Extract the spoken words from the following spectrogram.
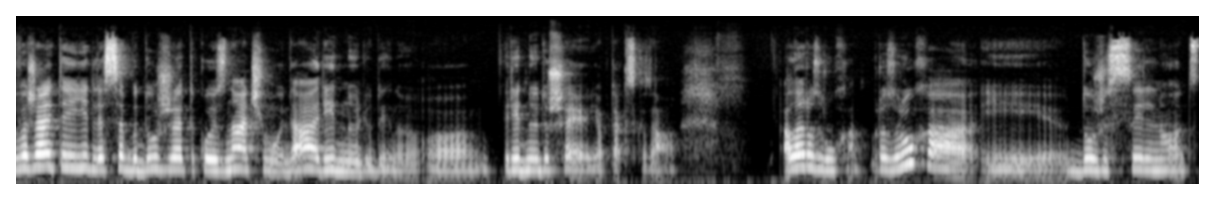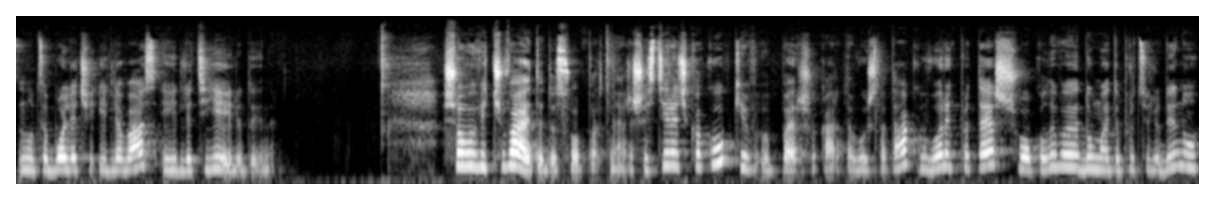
вважаєте її для себе дуже такою значимою, да, рідною людиною, рідною душею, я б так сказала. Але розруха. Розруха і дуже сильно, ну, це боляче і для вас, і для тієї людини. Що ви відчуваєте до свого партнера? Шестірочка кубків, перша карта вийшла, так, говорить про те, що коли ви думаєте про цю людину,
